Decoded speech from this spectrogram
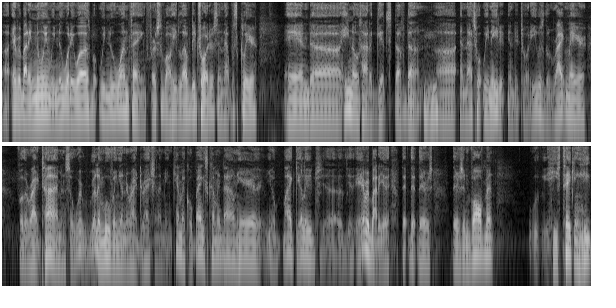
uh, everybody knew him. We knew what he was, but we knew one thing. First of all, he loved Detroiters, and that was clear. And uh, he knows how to get stuff done. Mm-hmm. Uh, and that's what we needed in Detroit. He was the right mayor for the right time. And so we're really moving in the right direction. I mean, Chemical Banks coming down here, you know, Mike Ilitch, uh, everybody. Uh, th- th- there's, there's involvement he's taking heat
